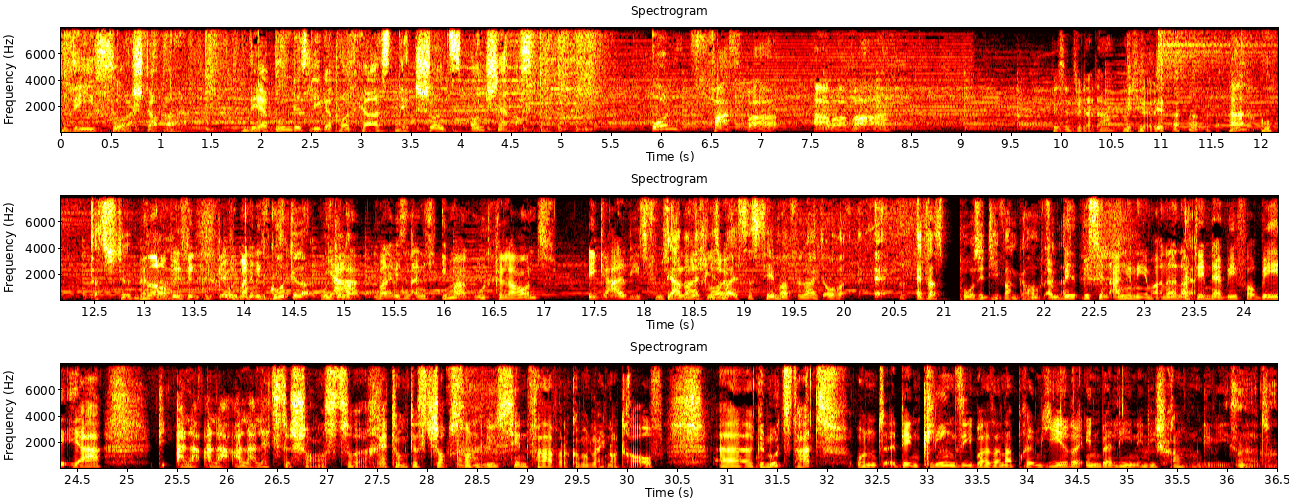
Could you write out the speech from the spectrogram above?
Die Vorstopper. Der Bundesliga-Podcast mit Schulz und Scherf. Unfassbar, aber wahr. Wir sind wieder da, Michael. Ja. Oh, das stimmt. Ja, wir sind ich meine, wir sind, gut gelaunt. Gut ja, gelaunt. ich meine, wir sind eigentlich immer gut gelaunt. Egal wie es Ja, aber fußballerisch diesmal läuft. ist das Thema vielleicht auch äh, etwas positiv angehaucht. Ein bi- bisschen angenehmer, ne? Nachdem Ja. der BVB ja die aller, aller, allerletzte Chance zur Rettung des Jobs von Lucien Favre, da kommen wir gleich noch drauf, äh, genutzt hat und den Cleansea bei seiner Premiere in Berlin in die Schranken gewiesen hat.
